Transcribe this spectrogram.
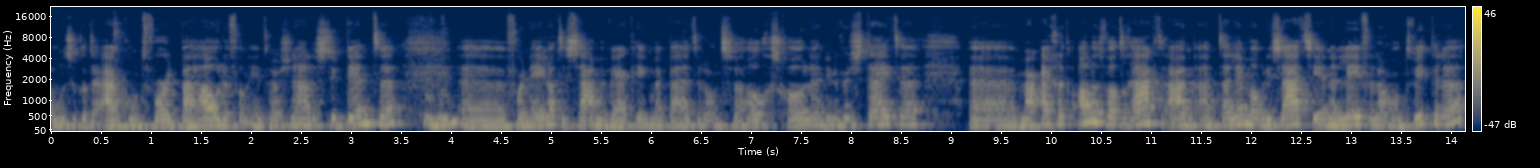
onderzoek dat er aankomt voor het behouden van internationale studenten. Mm voor Nederland in samenwerking met buitenlandse hogescholen en universiteiten. maar eigenlijk alles wat raakt aan, aan talentmobilisatie en een leven lang ontwikkelen.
